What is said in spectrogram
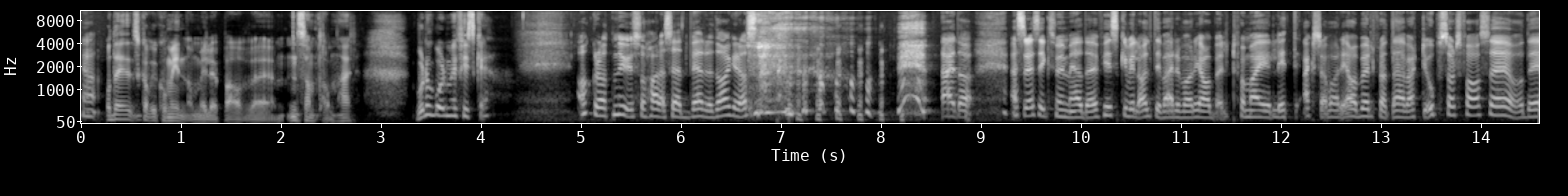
Ja. Og det skal vi komme innom i løpet av eh, samtalen her. Hvordan går det med fiske? Akkurat nå så har jeg sett bedre dager, altså. Nei da, jeg stresser ikke så mye med det. Fiske vil alltid være variabelt. For meg litt ekstra variabelt, for at jeg har vært i oppstartsfase, og det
